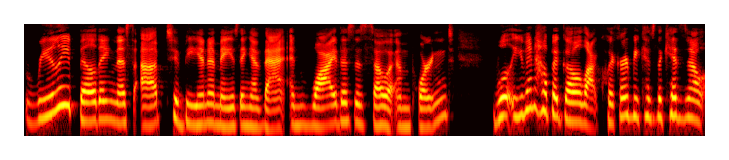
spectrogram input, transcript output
really building this up to be an amazing event and why this is so important will even help it go a lot quicker because the kids know,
